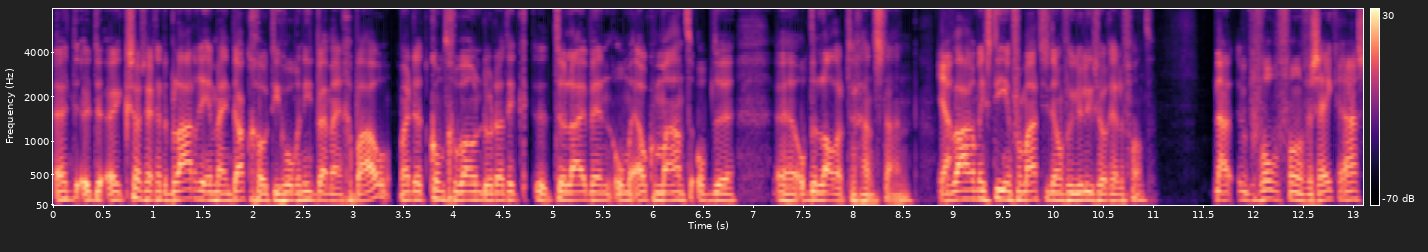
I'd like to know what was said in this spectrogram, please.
Uh, de, de, ik zou zeggen, de bladeren in mijn dakgoot die horen niet bij mijn gebouw. Maar dat komt gewoon doordat ik te lui ben om elke maand op de, op de ladder te gaan staan. Ja. Waarom is die informatie dan voor jullie zo relevant? Nou, bijvoorbeeld voor een verzekeraar, 70%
